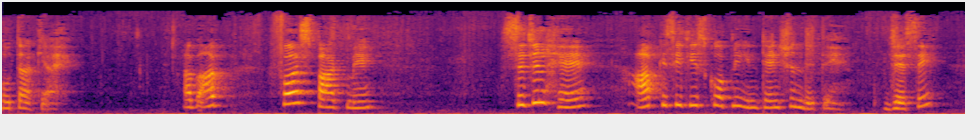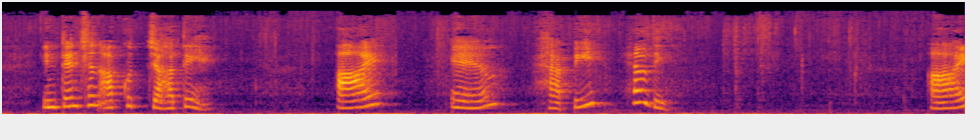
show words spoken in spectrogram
होता क्या है। अब आप फ़र्स्ट पार्ट में सिजल है, आप किसी चीज़ को अपनी इंटेंशन देते हैं। जैसे इंटेंशन आपको चाहते हैं। I am happy healthy I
